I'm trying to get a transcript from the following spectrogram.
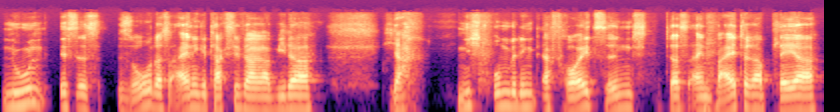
nun ist es so, dass einige Taxifahrer wieder ja nicht unbedingt erfreut sind, dass ein weiterer Player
